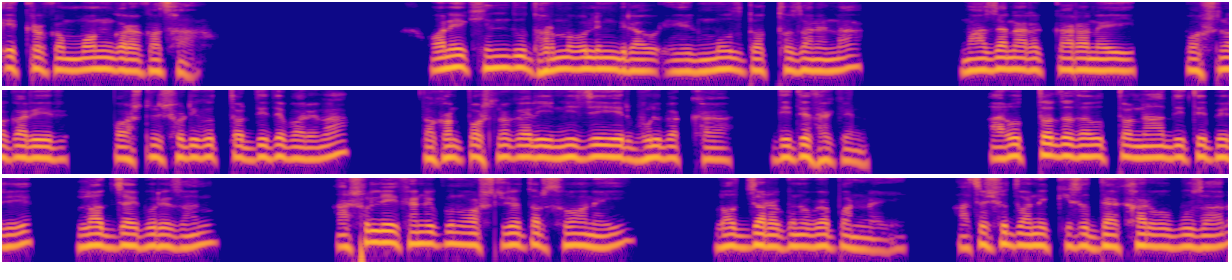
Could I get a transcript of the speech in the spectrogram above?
একরকম মন গড়া কথা। অনেক হিন্দু ধর্মাবলম্বীরাও এর মূল তথ্য জানে না। না জানার কারণেই প্রশ্নকারীর প্রশ্নের সঠিক উত্তর দিতে পারে না। তখন প্রশ্নকারী নিজেই এর ভুল ব্যাখ্যা দিতে থাকেন। আর উত্তরদাতা উত্তর না দিতে পেরে লজ্জায় পড়ে যান। আসলে এখানে কোনো অশ্লীলতার ছোঁয়া নেই লজ্জারও কোনো ব্যাপার নেই। আছে শুধু অনেক কিছু দেখার ও বোঝার।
